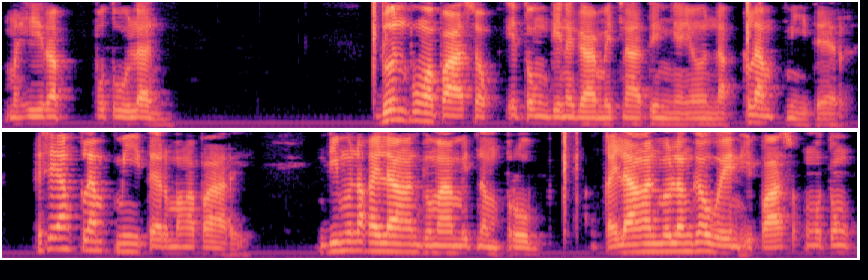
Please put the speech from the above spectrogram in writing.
mahirap putulan doon pumapasok itong ginagamit natin ngayon na clamp meter. Kasi ang clamp meter, mga pare, hindi mo na kailangan gumamit ng probe. Ang kailangan mo lang gawin, ipasok mo tong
